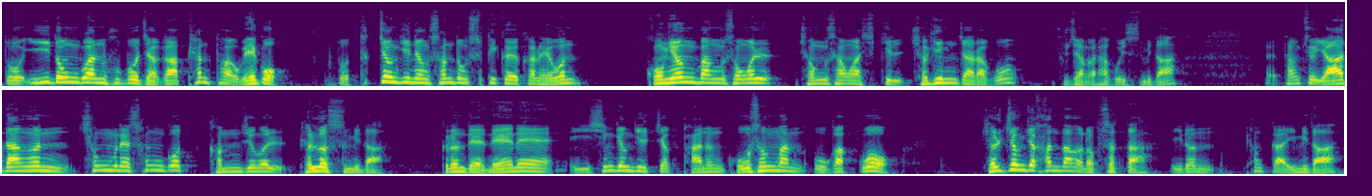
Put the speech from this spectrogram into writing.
또 이동관 후보자가 편파 왜곡 또 특정 진영 선동 스피커 역할을 해온 공영방송을 정상화시킬 적임자라고 주장을 하고 있습니다. 당초 야당은 청문회 송곳 검증을 별렀습니다. 그런데 내내 이 신경질적 반응 고성만 오갔고 결정적 한방은 없었다 이런 평가입니다.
